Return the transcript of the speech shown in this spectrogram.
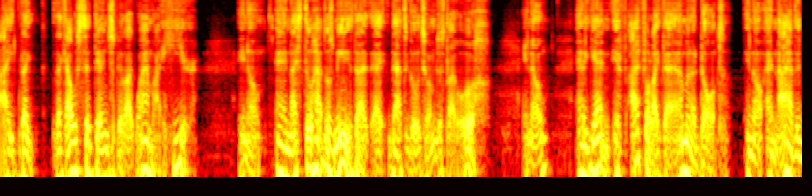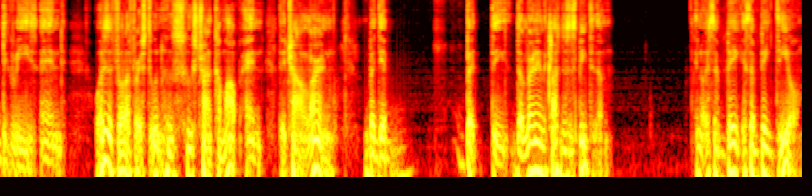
I like, like I would sit there and just be like, why am I here? You know, and I still have those meetings that I, that I have to go to. I'm just like, ugh, you know, and again, if I feel like that, I'm an adult, you know, and I have the degrees and what does it feel like for a student who's, who's trying to come up and they're trying to learn, but they're the, the learning in the classroom doesn't speak to them. You know, it's a big, it's a big deal.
